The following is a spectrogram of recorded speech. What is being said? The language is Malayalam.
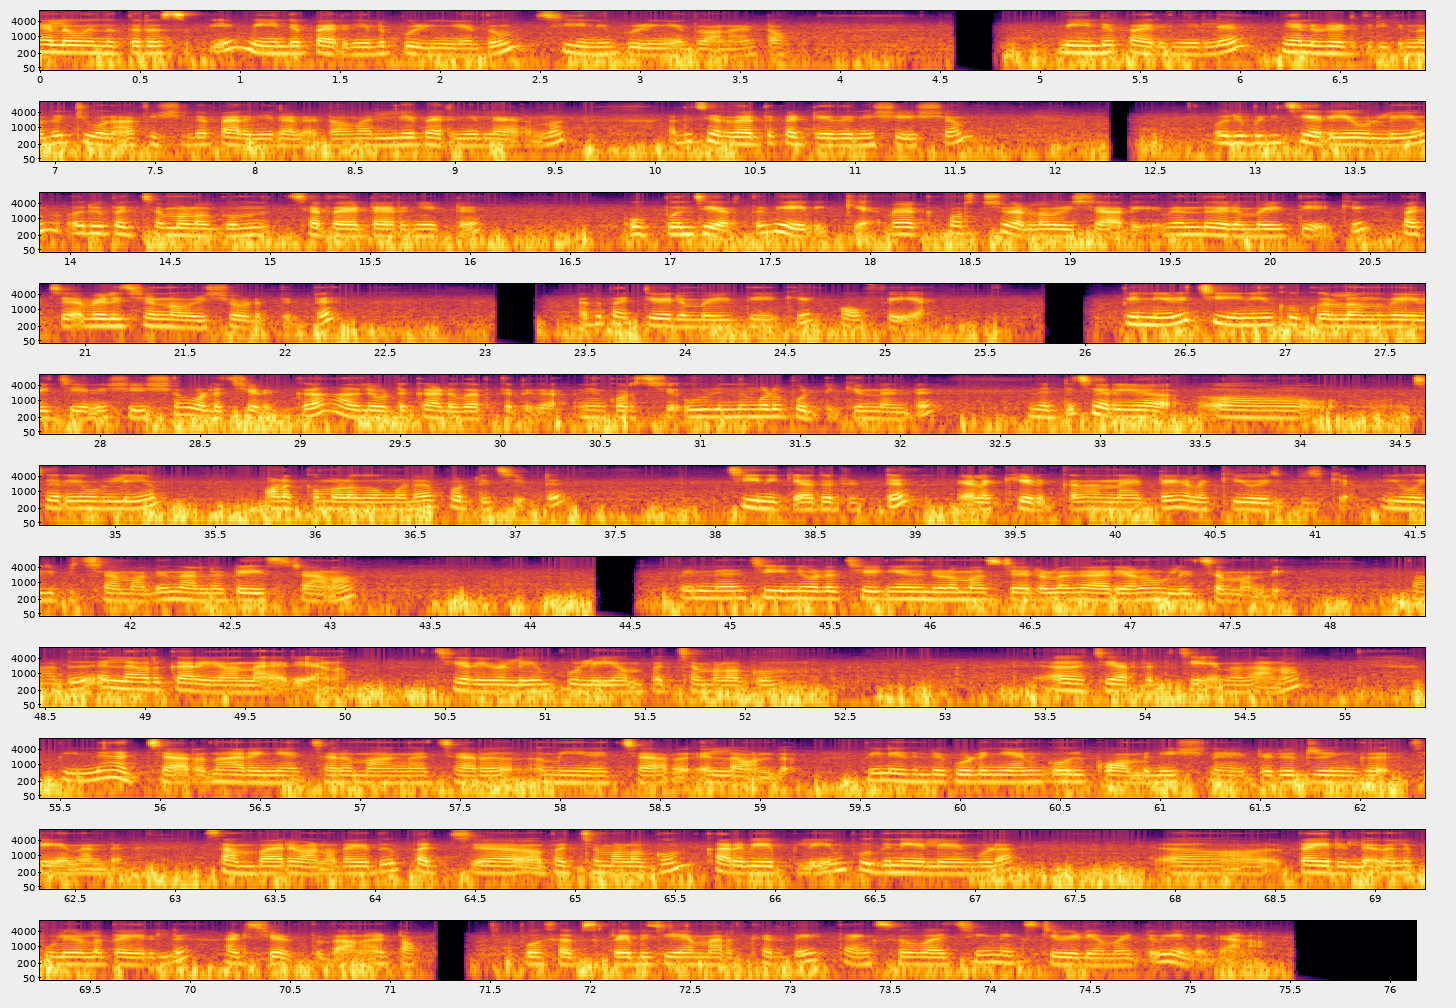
ഹലോ ഇന്നത്തെ റെസിപ്പി മീന്റെ പരിഞ്ഞിൽ പുഴുങ്ങിയതും ചീനി പുഴുങ്ങിയതുമാണ് കേട്ടോ. മീന്റെ പരിഞ്ഞിൽ ഞാനിവിടെ എടുത്തിരിക്കുന്നത് ട്യൂണ ഫിഷിന്റെ പരിഞ്ഞിലാണ് കേട്ടോ. വലിയ പരിഞ്ഞിലായിരുന്നു. അത് ചെറുതായിട്ട് കട്ട് ചെയ്തതിന് ശേഷം ഒരു പിടി ചെറിയ ഉള്ളിയും ഒരു പച്ചമുളകും ചെറുതായിട്ട് അരിഞ്ഞിട്ട് ഉപ്പും ചേർത്ത് വേവിക്കുക. കുറച്ച് വെള്ളം ഒഴിച്ചാൽ മതി. വെന്ത് വരുമ്പോഴത്തേക്ക് പച്ച വെളിച്ചെണ്ണ ഒഴിച്ച് കൊടുത്തിട്ട് അത് പറ്റി വരുമ്പോഴത്തേക്ക് ഓഫ് ചെയ്യാം. പിന്നീട് ചീനി കുക്കറിലൊന്ന് വേവിച്ചതിന് ശേഷം ഉടച്ചെടുക്കുക. അതിലോട്ട് കടുവറുത്തിടുക ഞാൻ കുറച്ച് ഉഴുന്നും കൂടെ പൊട്ടിക്കുന്നുണ്ട്. എന്നിട്ട് ചെറിയ ചെറിയ ഉള്ളിയും ഉണക്കമുളകും കൂടെ പൊട്ടിച്ചിട്ട് ചീനിക്കകത്തോട്ടിട്ട് ഇളക്കിയെടുക്കുക. നന്നായിട്ട് ഇളക്കി യോജിപ്പിക്കുക. യോജിപ്പിച്ചാൽ മതി. നല്ല ടേസ്റ്റാണ് പിന്നെ ചീനി ഉടച്ച് കഴിഞ്ഞാൽ ഇതിന്റെ കൂടെ മസ്റ്റായിട്ടുള്ള കാര്യമാണ് ഉള്ളിച്ചമ്മന്തി അപ്പോൾ അത് എല്ലാവർക്കും അറിയാവുന്ന കാര്യമാണ്. ചെറിയ ഉള്ളിയും പുളിയും പച്ചമുളകും ചേർത്തിട്ട് ചെയ്യുന്നതാണ്. പിന്നെ അച്ചാർ നാരങ്ങ അച്ചാർ മാങ്ങ അച്ചാർ മീനച്ചാർ എല്ലാം ഉണ്ട്. പിന്നെ ഇതിന്റെ കൂടെ ഞാൻ ഒരു കോമ്പിനേഷനായിട്ടൊരു ഡ്രിങ്ക് ചെയ്യുന്നുണ്ട്. സംഭാരമാണ്. അതായത് പച്ച പച്ചമുളകും കറിവേപ്പിലയും പുതിനയിലയും കൂടെ തൈരിൽ നല്ല പുളിയുള്ള തൈരിൽ അടിച്ചെടുത്തതാണ് കേട്ടോ. അപ്പോൾ സബ്സ്ക്രൈബ് ചെയ്യാൻ മറക്കരുത്. Thanks for watching next video ആയിട്ട് വീണ്ടും കാണാം.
